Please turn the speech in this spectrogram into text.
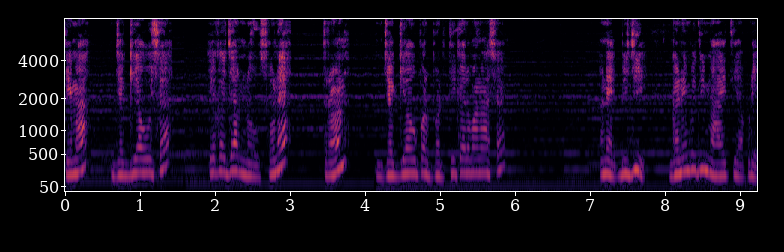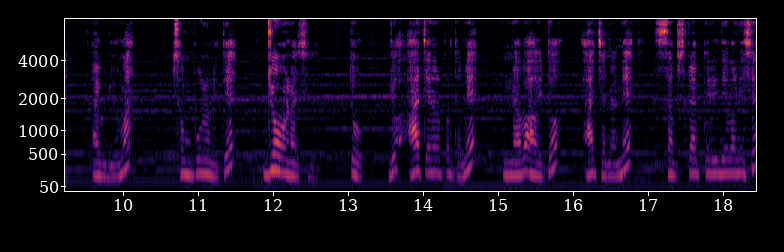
તેમાં જગ્યાઓ છે એક હજાર નવસો ને ત્રણ જગ્યાઓ પર ભરતી કરવાના છે. અને બીજી ઘણી બધી માહિતી આપણે આ વિડીયોમાં સંપૂર્ણ રીતે જોવાના છીએ. તો જો આ ચેનલ પર તમે નવા હોય તો આ ચેનલને સબસ્ક્રાઈબ કરી દેવાની છે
